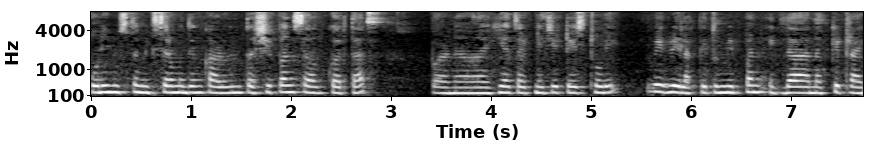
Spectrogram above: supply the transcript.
कोणी नुसतं मिक्सरमधून काढून तशी पण सर्व करतात. पण ह्या चटणीची टेस्ट थोडी वेगळी लागते. तुम्ही पण एकदा नक्की ट्राय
